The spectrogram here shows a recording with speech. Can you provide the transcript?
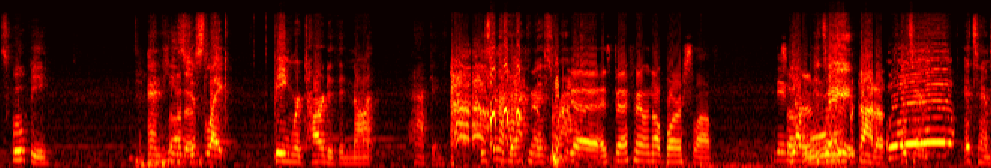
Spoopy. And he's just like being retarded and not hacking. He's gonna hack this round. Yeah, it's definitely not Borislav. Dude, So, Yep, it's Wait. him. Potato. It's him. Oh! It's him.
